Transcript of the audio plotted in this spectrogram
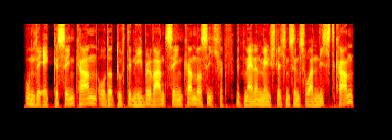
um die Ecke sehen kann oder durch die Nebelwand sehen kann, was ich mit meinen menschlichen Sensoren nicht kann.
